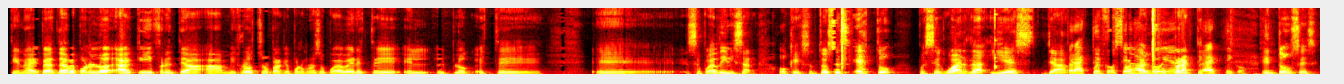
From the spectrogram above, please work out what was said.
Tiene, déjame ponerlo aquí frente a, mi rostro para que por lo menos se pueda ver este, el, el blog, este, eh, se pueda divisar. Ok, entonces esto pues se guarda y es ya práctico, pues, es algo bien práctico. Entonces,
